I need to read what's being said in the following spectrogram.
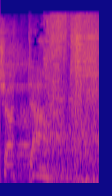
Shut down.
